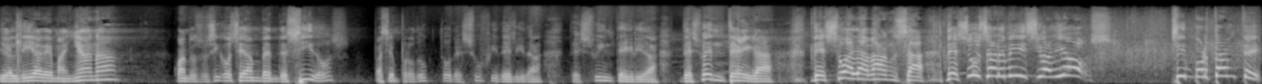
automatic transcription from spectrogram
Y el día de mañana, cuando sus hijos sean bendecidos, va a ser producto de su fidelidad, de su integridad, de su entrega, de su alabanza, de su servicio a Dios. Es importante.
